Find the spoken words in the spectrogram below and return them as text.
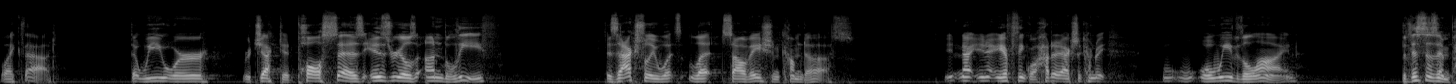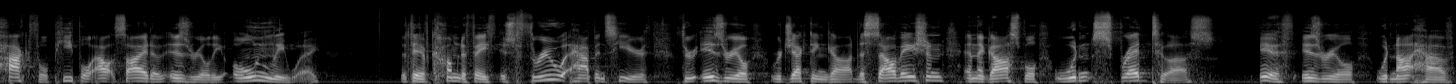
like that, that we were rejected. Paul says Israel's unbelief is actually what let salvation come to us. Now, you, have to think, well, how did it actually come to me? We'll weave the line. But this is impactful. People outside of Israel, the only way that they have come to faith is through what happens here, through Israel rejecting God. The salvation and the gospel wouldn't spread to us if Israel would not have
